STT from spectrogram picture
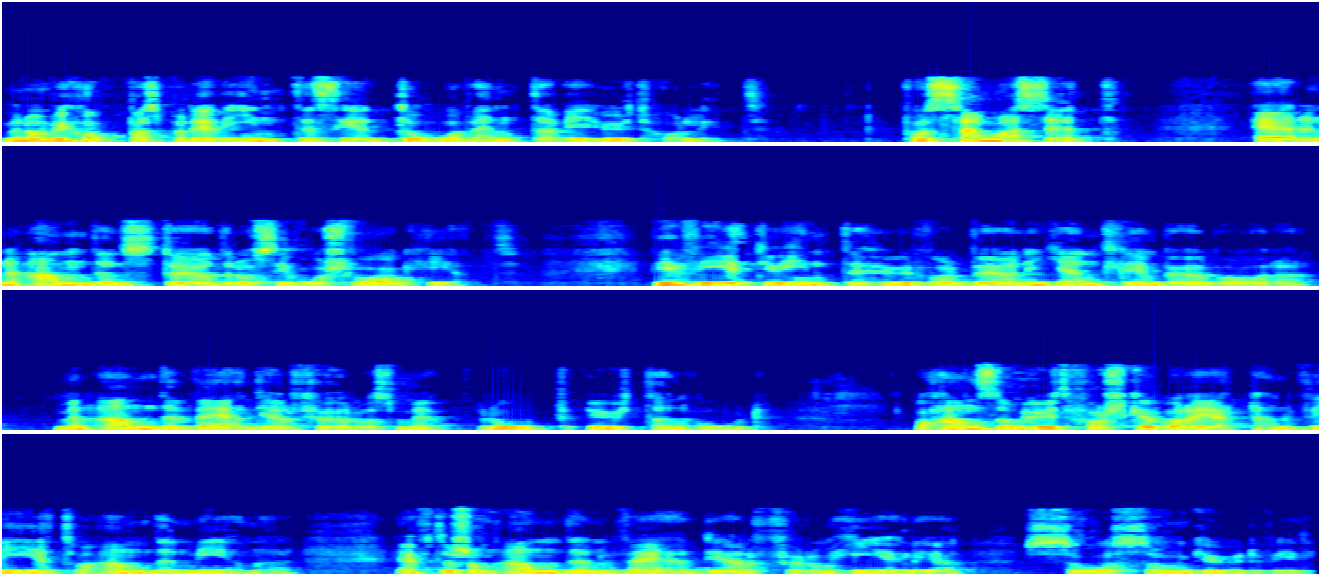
Men om vi hoppas på det vi inte ser, då väntar vi uthålligt. På samma sätt är det när Anden stöder oss i vår svaghet. Vi vet ju inte hur vår bön egentligen bör vara, men Anden vädjar för oss med rop utan ord. Och han som utforskar våra hjärtan vet vad Anden menar, eftersom Anden vädjar för de heliga så som Gud vill.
